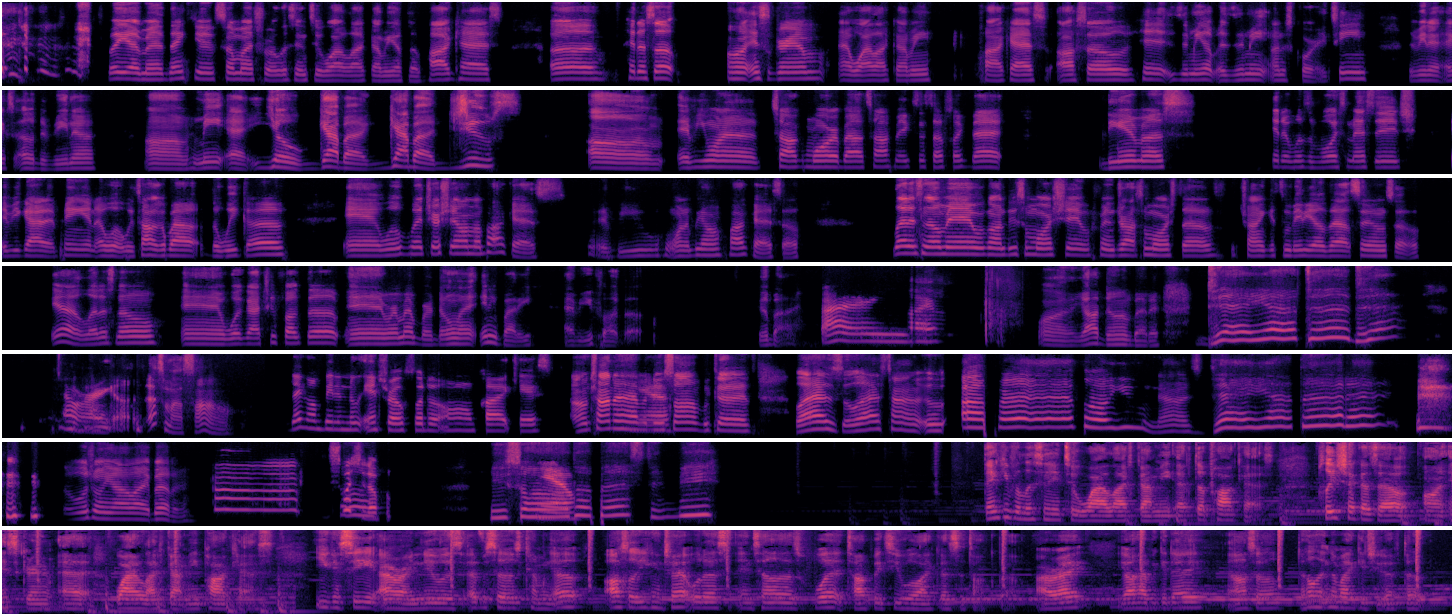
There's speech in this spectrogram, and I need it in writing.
saying? but yeah, man, thank you so much for listening to Why Life Got Me Up the podcast. Uh, hit us up on Instagram at Why Life Got Me podcast. Also hit Zemi up at Zemi underscore eighteen. Devina XO Devina. Um, me at Yo Gabba Gabba Juice. Um, if you want to talk more about topics and stuff like that, DM us, hit it with a voice message if you got an opinion of what we talk about the week of, and we'll put your shit on the podcast if you want to be on the podcast. So let us know, man. We're gonna do some more shit. We're gonna drop some more stuff. Try and get some videos out soon. So yeah, let us know and what got you fucked up. And remember, don't let anybody have you fucked up. Goodbye. Bye. Bye. Well, y'all doing better. Day after day. All right. That's my song. They're gonna be the new intro for the um podcast. I'm trying to have a new song because last last time it was I pray for you. Now it's day after day. So which one y'all like better? Switch it up. You saw Yeah. the best in me. Thank you for listening to Why Life Got Me Effed Up podcast. Please check us out on Instagram at Why Life Got Me podcast. You can see our newest episodes coming up. Also, you can chat with us and tell us what topics you would like us to talk about. All right, y'all have a good day. And also, don't let nobody get you effed up.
